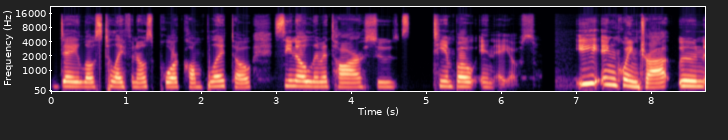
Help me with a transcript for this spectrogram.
de los teléfonos por completo, sino limitar su tiempo en ellos. Y encuentra un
